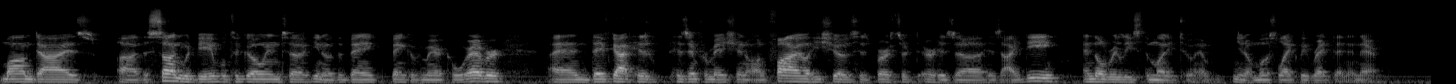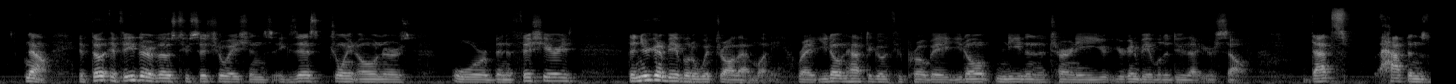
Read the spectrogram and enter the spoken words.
mom dies, uh, the son would be able to go into you know the bank, Bank of America, wherever, and they've got his his information on file. He shows his birth cert- or his uh, his ID, and they'll release the money to him. You know, most likely right then and there. Now, if th- if either of those two situations exist, joint owners or beneficiaries, then you're going to be able to withdraw that money, right? You don't have to go through probate. You don't need an attorney. You're, you're going to be able to do that yourself. That's happens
